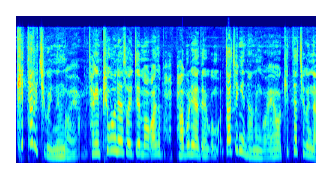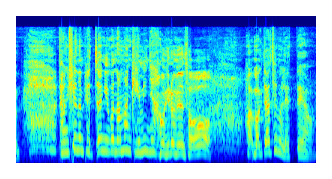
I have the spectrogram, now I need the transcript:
기타를 치고 있는 거예요. 자기는 피곤해서 이제 뭐 와서 밥을 해야 되고 뭐 짜증이 나는 거예요. 기타 치고 있는 남편. 당신은 배짱이고 나만 개미냐 뭐 이러면서 막 짜증을 냈대요.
